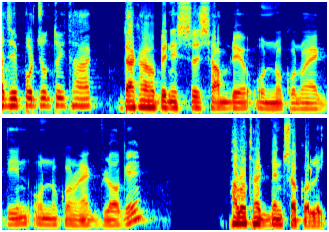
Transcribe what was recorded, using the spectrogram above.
আজ এ পর্যন্তই থাক। দেখা হবে নিশ্চয়ই সামনে অন্য কোনো একদিন, অন্য কোনো এক ব্লগে ভালো থাকবেন সকলেই।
